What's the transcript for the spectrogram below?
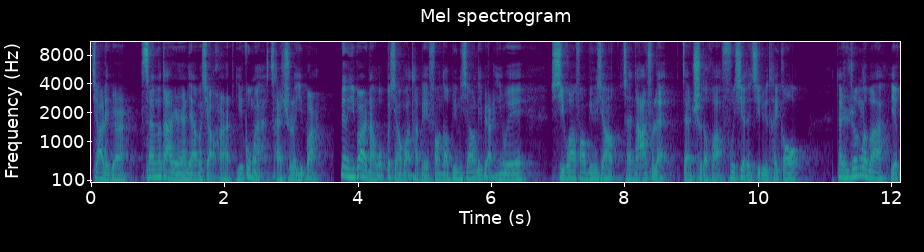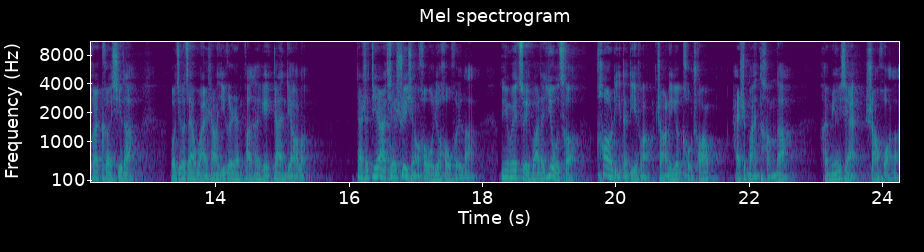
家里边三个大人两个小孩，一共啊才吃了一半，另一半呢我不想把它给放到冰箱里边，因为西瓜放冰箱再拿出来再吃的话，腹泻的几率太高。但是扔了吧也怪可惜的，我就在晚上一个人把它给干掉了。但是第二天睡醒后我就后悔了，因为嘴巴的右侧靠里的地方长了一个口疮，还是蛮疼的。很明显上火了，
